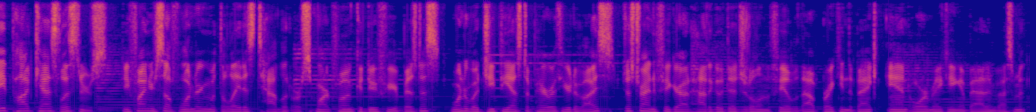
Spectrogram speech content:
Hey, podcast listeners. Do you find yourself wondering what the latest tablet or smartphone could do for your business? Wonder what GPS to pair with your device? Just trying to figure out how to go digital in the field without breaking the bank and or making a bad investment?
